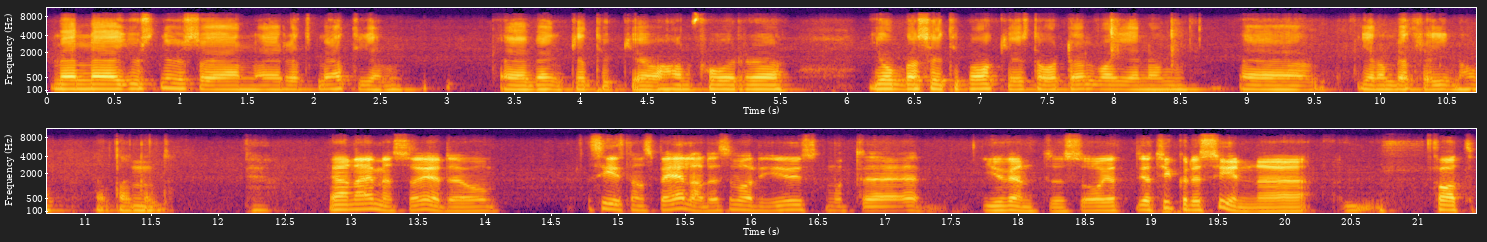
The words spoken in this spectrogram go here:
Men eh, just nu så är han eh, rättmätigen eh, bänkad tycker jag. Han får eh, jobba sig tillbaka i startelvan genom, eh, genom bättre inhopp helt enkelt. Ja, nej, men så är det. Och sist han spelade så var det just mot eh, Juventus och jag, jag tycker det är synd eh, för att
